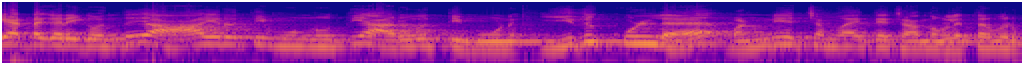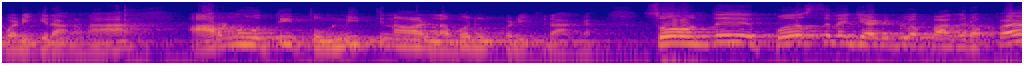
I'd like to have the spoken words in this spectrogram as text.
கேட்டகரிக்கு வந்து ஆயிரத்தி முந்நூற்றி அறுபத்தி மூணு. இதுக்குள்ள வன்னிய சமுதாயத்தை சார்ந்தவங்க எத்தனை பேர் படிக்கிறாங்கன்னா அறநூற்றி தொண்ணூற்றி நாலு நபர்கள் படிக்கிறாங்க. ஸோ வந்து பர்சன்டேஜ் அடிப்பில் பார்க்குறப்ப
